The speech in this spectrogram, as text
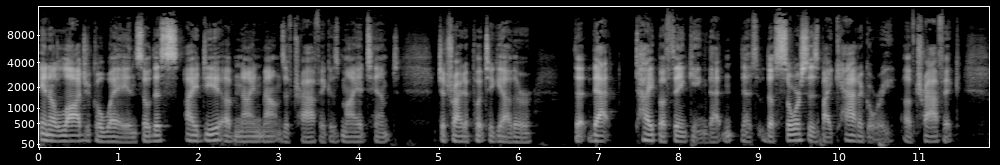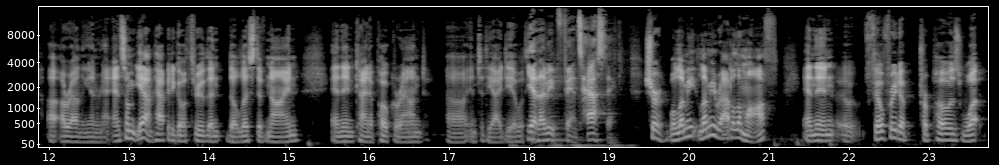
in a logical way. And so, this idea of nine mountains of traffic is my attempt to try to put together that that type of thinking, that the sources by category of traffic uh, around the internet. And so, yeah, I'm happy to go through the, the list of nine and then kind of poke around uh, into the idea with. Yeah, that'd be fantastic. Sure. Well, let me let me rattle them off, and then uh, feel free to propose what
